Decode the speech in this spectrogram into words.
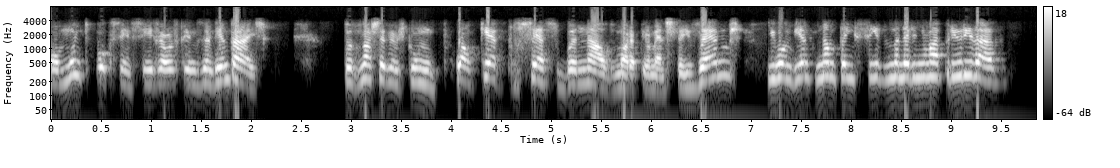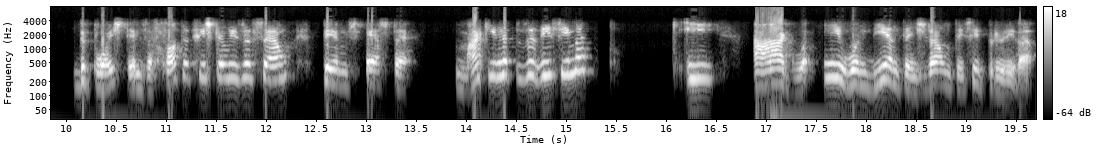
ou muito pouco sensível aos crimes ambientais. Todos nós sabemos que um, qualquer processo banal demora pelo menos seis anos e o ambiente não tem sido de maneira nenhuma a prioridade. Depois temos a falta de fiscalização, temos esta máquina pesadíssima e a água e o ambiente em geral não têm sido prioridade.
